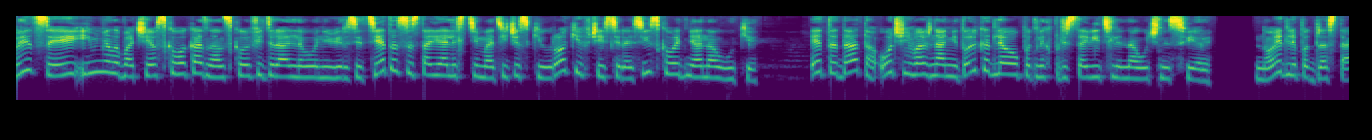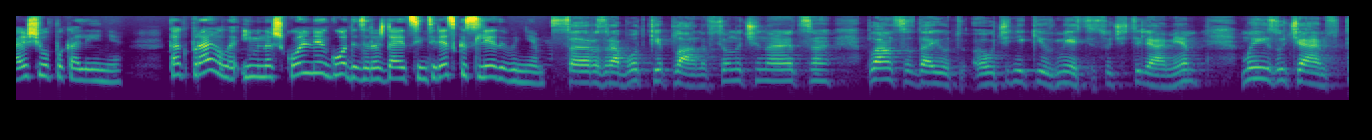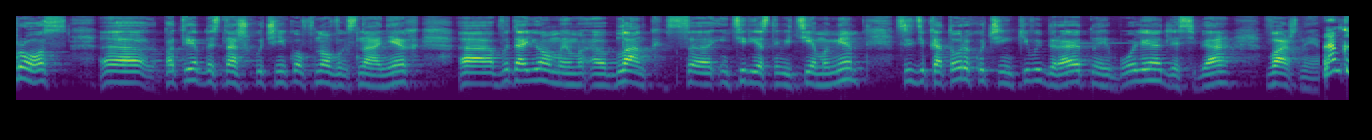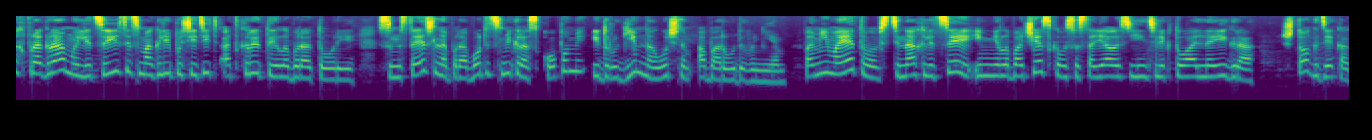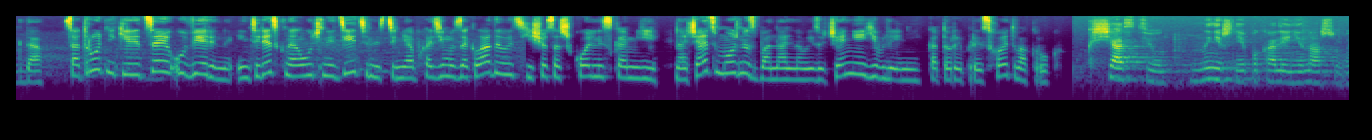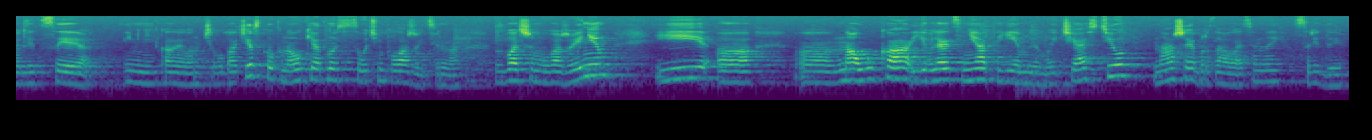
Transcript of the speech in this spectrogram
В лицее имени Лобачевского Казанского федерального университета состоялись тематические уроки в честь Российского дня науки. Эта дата очень важна не только для опытных представителей научной сферы, но и для подрастающего поколения – как правило, именно в школьные годы зарождается интерес к исследованиям. С разработки плана все начинается. План создают э, ученики вместе с учителями. Мы изучаем спрос, э, потребность наших учеников в новых знаниях, э, выдаем им бланк с интересными темами, среди которых ученики выбирают наиболее для себя важные. В рамках программы лицеисты смогли посетить открытые лаборатории, самостоятельно поработать работать с микроскопами и другим научным оборудованием. Помимо этого, в стенах лицея имени Лобачевского состоялась и интеллектуальная игра «Что, где, когда». Сотрудники лицея уверены, интерес к научной деятельности необходимо закладывать еще со школьной скамьи. Начать можно с банального изучения явлений, которые происходят вокруг. К счастью, нынешнее поколение нашего лицея имени Николая Ивановича Лобачевского к науке относится очень положительно, с большим уважением и э, наука является неотъемлемой частью нашей образовательной среды.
